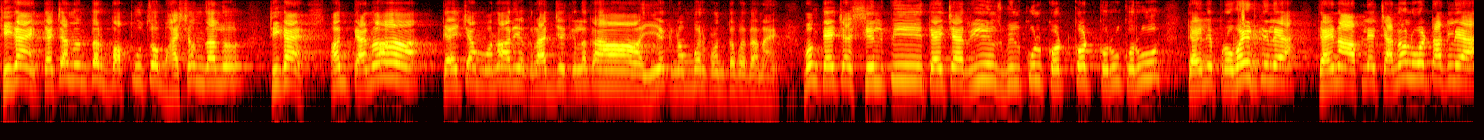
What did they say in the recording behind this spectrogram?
ठीक आहे त्याच्यानंतर बापूचं भाषण झालं. ठीक आहे? आणि त्यानं त्याच्या मनावर एक राज्य केलं का हां एक नंबर पंतप्रधान आहे. मग त्याच्या सेल्फी त्याच्या रील्स बिलकुल कट कट करू करू त्याला प्रोव्हाइड केल्या. त्यानं आपल्या चॅनलवर टाकल्या.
